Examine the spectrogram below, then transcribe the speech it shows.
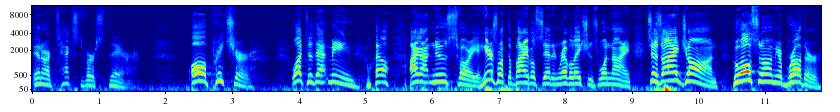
in our text verse there? Oh, preacher, what does that mean? Well, I got news for you. Here's what the Bible said in Revelations 1 9. It says, I, John, who also am your brother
